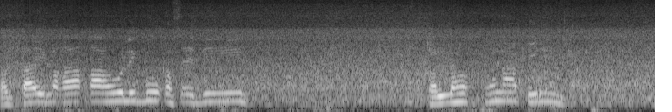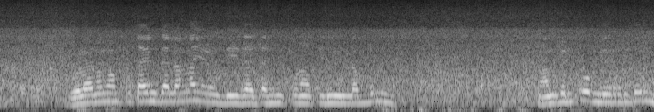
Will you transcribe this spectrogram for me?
Pag tayo makakahuli bukas, edi kalahok po natin. Wala naman po tayong dala ngayon, hindi dadalhin po natin yung labong. Nandun po, meron doon.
